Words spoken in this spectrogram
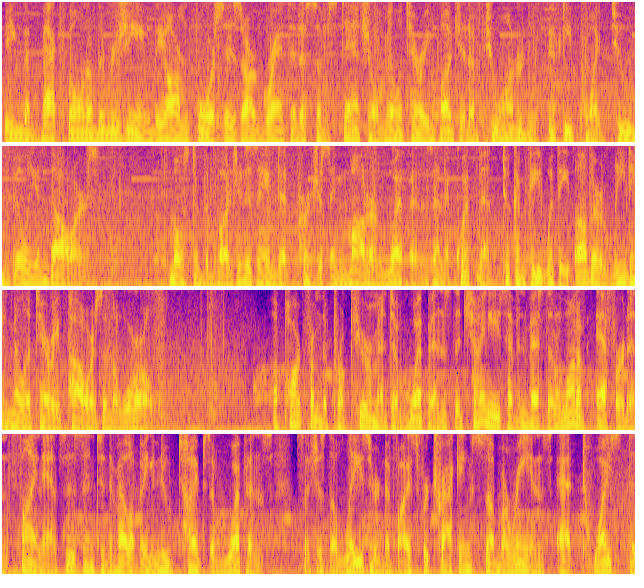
Being the backbone of the regime, the armed forces are granted a substantial military budget of $250.2 billion. Most of the budget is aimed at purchasing modern weapons and equipment to compete with the other leading military powers in the world. Apart from the procurement of weapons, the Chinese have invested a lot of effort and finances into developing new types of weapons, such as the laser device for tracking submarines at twice the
